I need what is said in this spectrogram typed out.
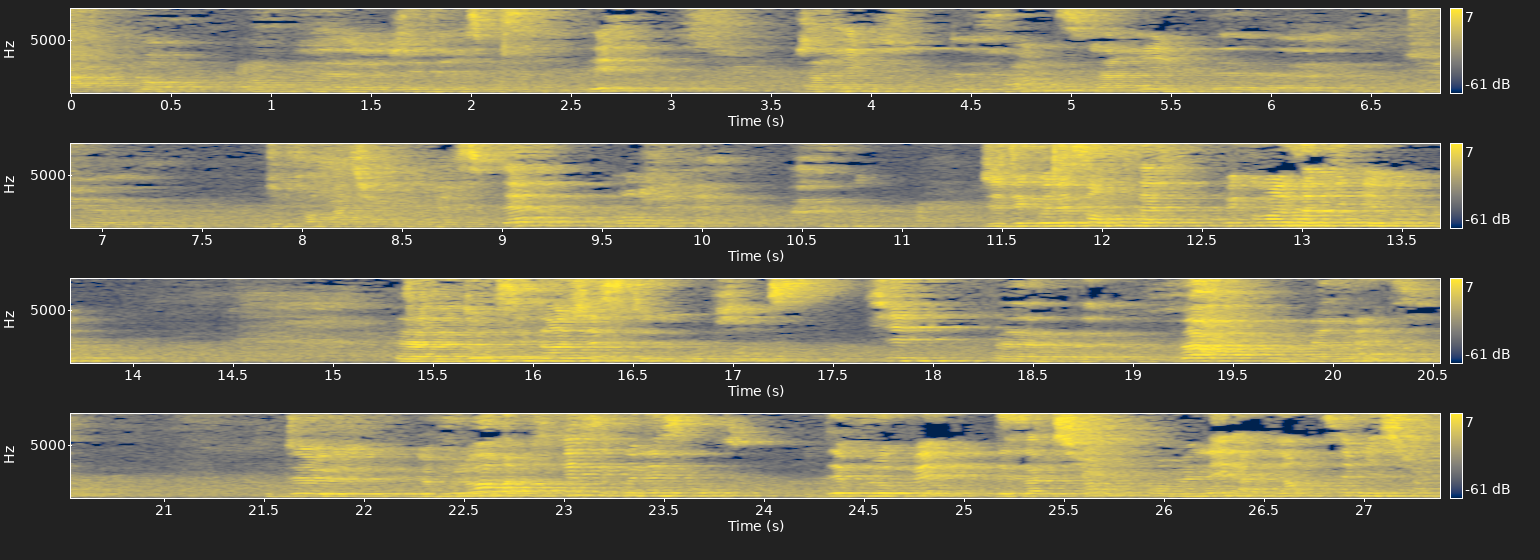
Ah, bon, donc euh, j'ai des responsabilités. J'arrive de France, j'arrive d'une formation universitaire. Comment je vais faire? J'ai des connaissances, mais comment les appliquer maintenant euh, donc c'est un geste de confiance qui euh, va nous permettre de, vouloir appliquer ces connaissances, développer des actions pour mener à bien ces missions.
